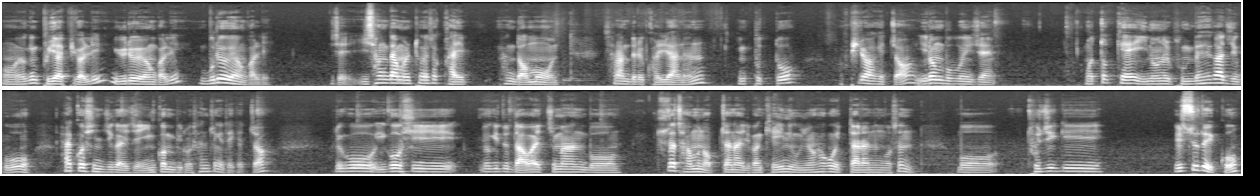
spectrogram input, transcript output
어, 여긴 VIP 관리, 유료 회원 관리, 무료 회원 관리 이제 이 상담을 통해서 가입한 넘어온 사람들을 관리하는 인풋도 필요하겠죠. 이런 부분 이제 어떻게 인원을 분배해가지고 할 것인지가 이제 인건비로 산정이 되겠죠. 그리고 이것이 여기도 나와 있지만 뭐 투자 자문 없잖아 일반 개인이 운영하고 있다라는 것은 뭐 조직이 일 수도 있고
